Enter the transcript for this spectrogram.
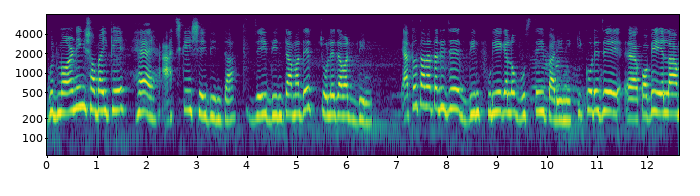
গুড মর্নিং সবাইকে। হ্যাঁ আজকেই সেই দিনটা যেই দিনটা আমাদের চলে যাওয়ার দিন। এত তাড়াতাড়ি যে দিন ফুরিয়ে গেল বুঝতেই পারিনি। কি করে যে কবে এলাম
